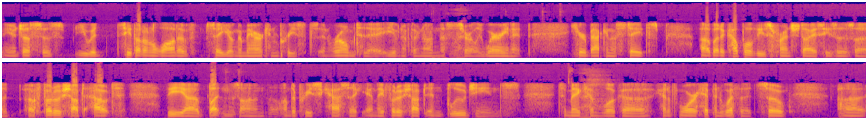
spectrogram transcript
You know, just as you would see that on a lot of, say, young American priests in Rome today, even if they're not necessarily wearing it here back in the states. Uh, but a couple of these French dioceses uh, uh, photoshopped out the uh, buttons on on the priest's cassock, and they photoshopped in blue jeans to make him look uh, kind of more hip and with it. So uh,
